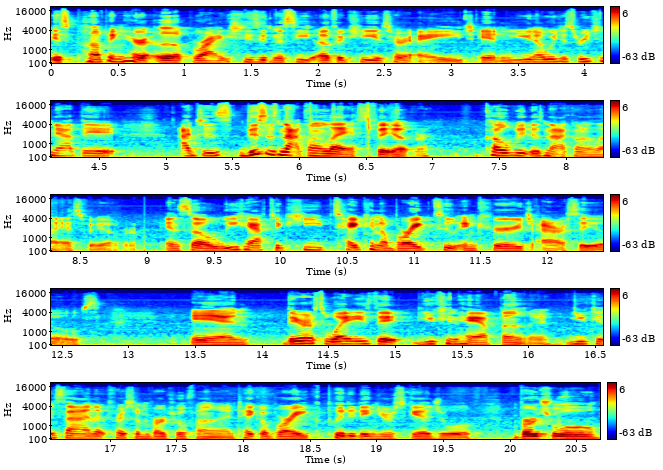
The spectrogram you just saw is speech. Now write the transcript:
it's pumping her up, right? She's getting to see other kids her age. And, you know, we're just reaching out there. I just, this is not going to last forever. COVID is not going to last forever. And so we have to keep taking a break to encourage ourselves. And there's ways that you can have fun. You can sign up for some virtual fun, take a break, put it in your schedule. Virtual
